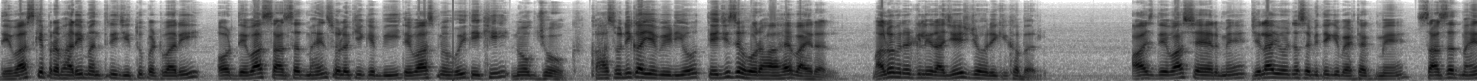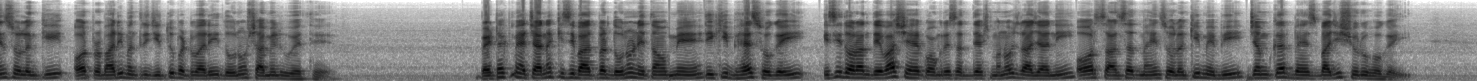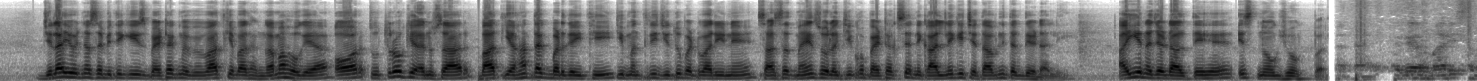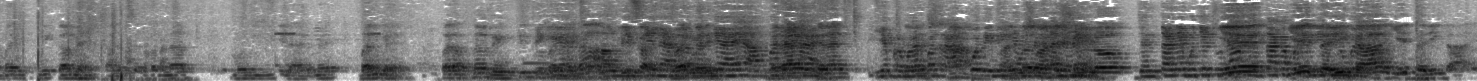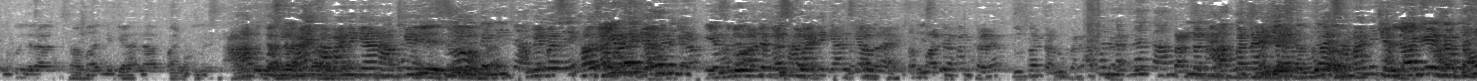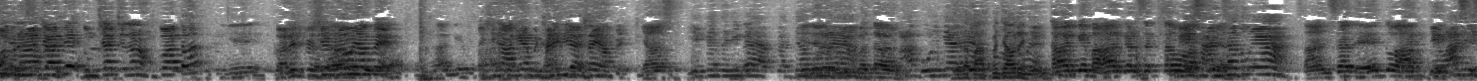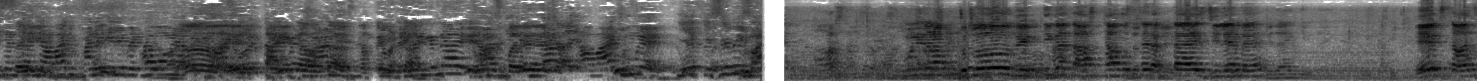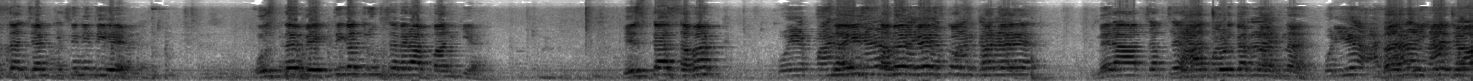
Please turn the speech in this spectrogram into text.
देवास के प्रभारी मंत्री जीतू पटवारी और देवास सांसद महेंद्र सोलंकी के बीच देवास में हुई तीखी नोकझोंक। कहासुनी का ये वीडियो तेज़ी से हो रहा है वायरल। मालूम मिरर के लिए राजेश जौहरी की खबर। आज देवास शहर में जिला योजना समिति की बैठक में सांसद महेंद्र सोलंकी और प्रभारी मंत्री जीतू पटवारी दोनों शामिल हुए थे। बैठक में अचानक किसी बात पर दोनों नेताओं में तीखी बहस हो गई। इसी दौरान देवास शहर कांग्रेस अध्यक्ष मनोज राजानी और सांसद महेंद्र सोलंकी में भी जमकर बहसबाजी शुरू हो गई। जिला योजना समिति की इस बैठक में विवाद के बाद हंगामा हो गया और सूत्रों के अनुसार बात यहाँ तक बढ़ गई थी कि मंत्री जीतू पटवारी ने सांसद महेंद्र सोलंकी को बैठक से निकालने की चेतावनी तक दे डाली। आइए नज़र डालते हैं इस नोकझोंक पर। अगर हमारी समझ इतनी कम है सांसद बनना मोदी जी की लहर में बन गए पर अपना व्यक्तित्व ही है, है। ये प्रमाण पत्र आपको देने के लिए हाँ, हाँ, है। जनता ने मुझे चुना ये जनता का ये तरीका ये तरीका सामान्य ज्ञान आप पार्टी में सिखाओ तो आपको सिखाए अच्छा सामान्य ज्ञान आपके। सुनो, हमें बस सामान्य ज्ञान ये सुनो, हमें बस सामान्य ज्ञान क्या होता है? सब बातें अपन करें दूसरा चालू करें आपण अपना काम आप बताएँ सामान्य चिल्ला के सब बनाना चाहते तुमसे चिल्लाना हमको आता? ये कॉलेज पेशेंट रहा हूँ यहाँ पे। किसी ने आगे यहाँ बिठा दिया ऐसा यहाँ पे? ये क्या तरीका है? आपका क्या बोल रहे हैं आप? बताओ। आप बोल क्या रहे हैं? उठा के बाहर कर सकता हूँ सांसद हूँ यहाँ। सांसद है तो आप देवास की जनता सही- की आवाज़ उठाने के लिए बैठा हुआ ये किसी भी जो व्यक्तिगत आस्था मुझसे रखता है इस ज़िले में एक सांसद जनप्रतिनिधि है उसने व्यक्तिगत रूप से मेरा अपमान किया है इसका सबक कोई अपमान सही समय पे इसको सिखाना है। मेरा आप सबसे हाथ जोड़कर प्रार्थना है। और ये जाओ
